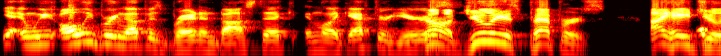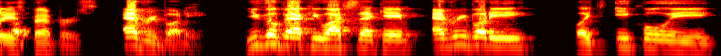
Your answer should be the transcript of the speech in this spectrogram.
yeah, and we all we bring up is Brandon Bostick, and like after years, No, Julius Peppers. I hate Julius Peppers. everybody. You go back, you watch that game. Everybody like equally.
